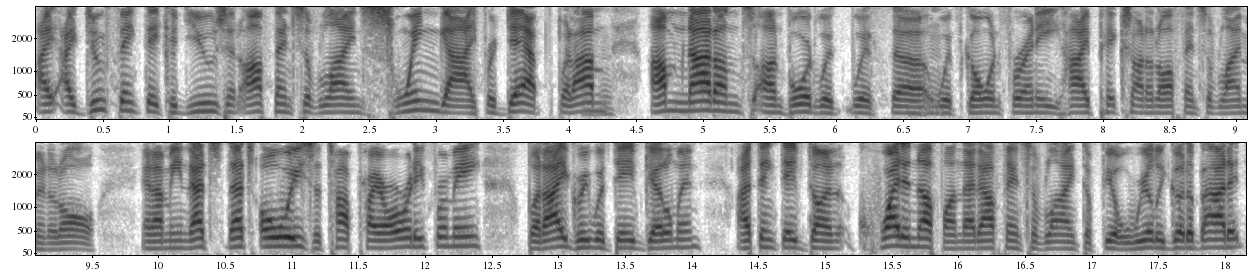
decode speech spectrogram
I, I do think they could use an offensive line swing guy for depth, but I'm I'm not on on board with with uh, with going for any high picks on an offensive lineman at all. And I mean that's that's always a top priority for me. But I agree with Dave Gettleman. I think they've done quite enough on that offensive line to feel really good about it,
